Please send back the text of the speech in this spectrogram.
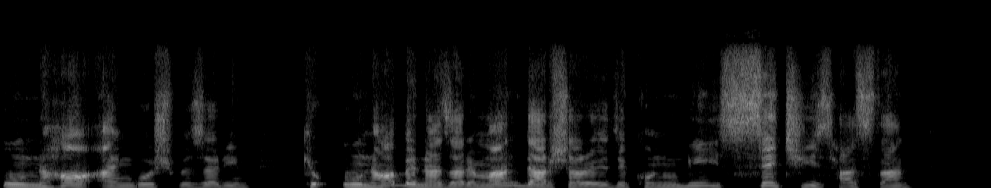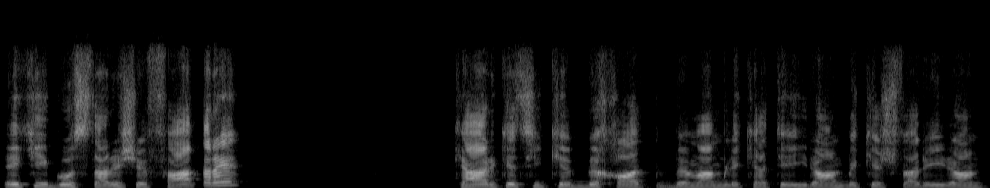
اونها انگوش بذاریم که اونها به نظر من در شرایط کنونی سه چیز هستند یکی گسترش فقر که هر کسی که بخواد به مملکت ایران به کشور ایران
